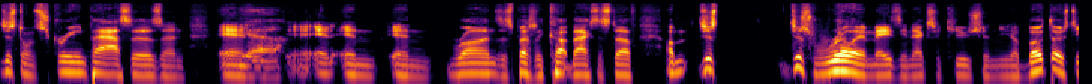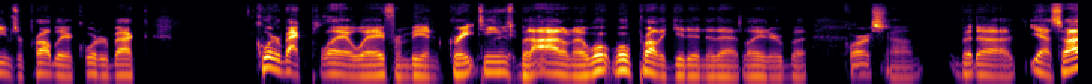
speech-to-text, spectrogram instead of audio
just on screen passes and and Yeah. and and and runs, especially cutbacks and stuff. Um, just just really amazing execution. You know, both those teams are probably a quarterback quarterback play away from being great teams, but I don't know. We'll we'll probably get into that later, but Of course. um, but uh, yeah. So I,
